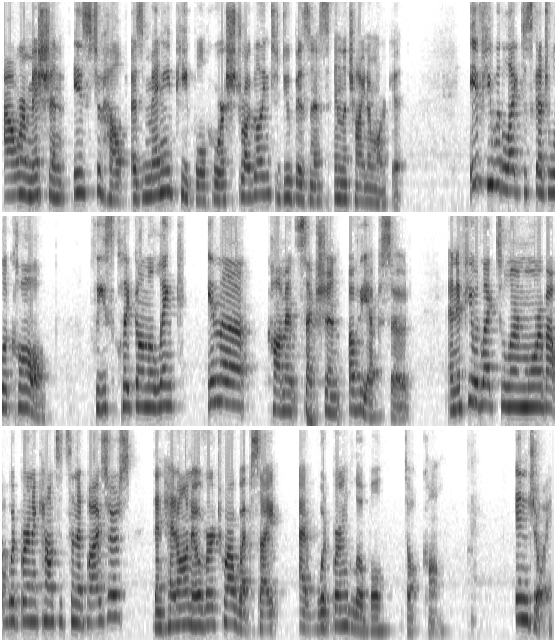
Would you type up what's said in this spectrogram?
Our mission is to help as many people who are struggling to do business in the China market. If you would like to schedule a call, please click on the link in the comments section of the episode. And if you would like to learn more about Woodburn Accountants and Advisors, then head on over to our website at woodburnglobal.com. Enjoy.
